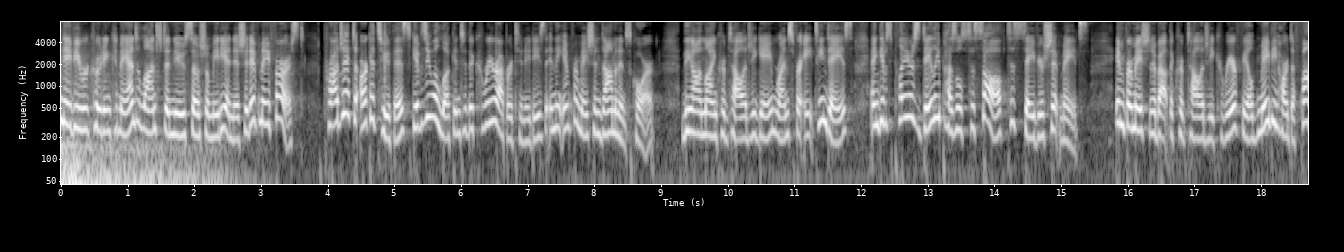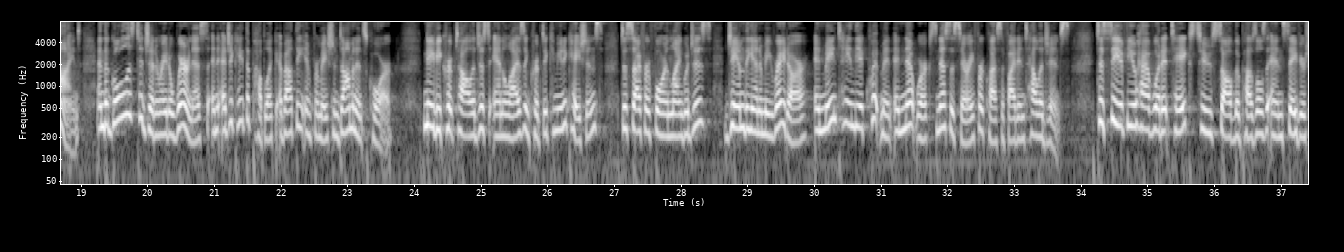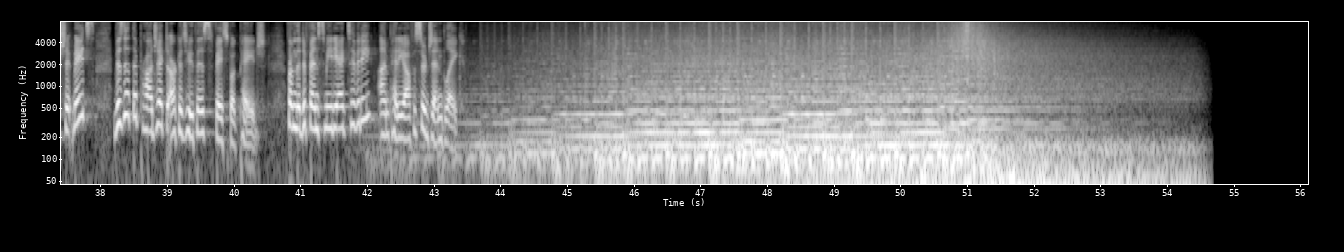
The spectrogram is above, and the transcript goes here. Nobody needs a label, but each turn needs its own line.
Navy Recruiting Command launched a new social media initiative May 1st. Project Architeuthis gives you a look into the career opportunities in the Information Dominance Corps. The online cryptology game runs for 18 days and gives players daily puzzles to solve to save your shipmates. Information about the cryptology career field may be hard to find, and the goal is to generate awareness and educate the public about the Information Dominance Corps. Navy cryptologists analyze encrypted communications, decipher foreign languages, jam the enemy radar, and maintain the equipment and networks necessary for classified intelligence. To see if you have what it takes to solve the puzzles and save your shipmates, visit the Project Architeuthis Facebook page. From the Defense Media Activity, I'm Petty Officer Jen Blake.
